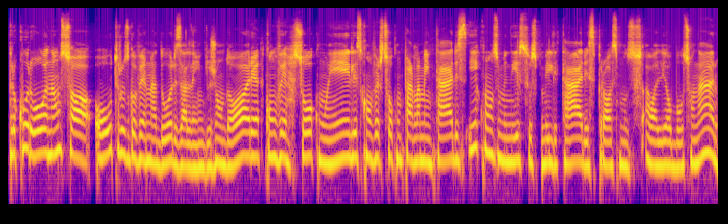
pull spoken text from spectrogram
procurou não só outros governadores além do João Dória, conversou com eles, conversou com parlamentares e com os ministros militares próximos ali ao Bolsonaro,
